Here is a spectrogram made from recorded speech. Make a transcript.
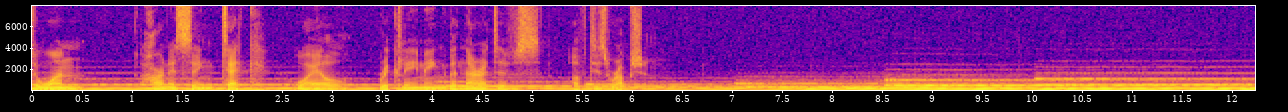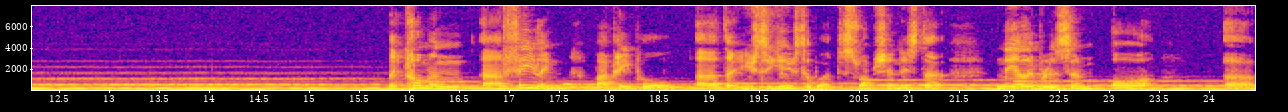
Chapter 1 Harnessing Tech while reclaiming the narratives of disruption. The common uh, feeling by people uh, that used to use the word disruption is that neoliberalism or uh,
